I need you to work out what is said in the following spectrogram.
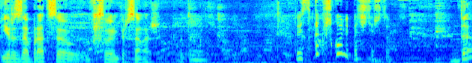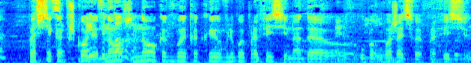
и разобраться в своем персонаже. Вот. То есть как в школе почти что. Да, почти сути. как в школе, Принцип но, но как бы как и в любой профессии надо ув- уважать свою профессию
